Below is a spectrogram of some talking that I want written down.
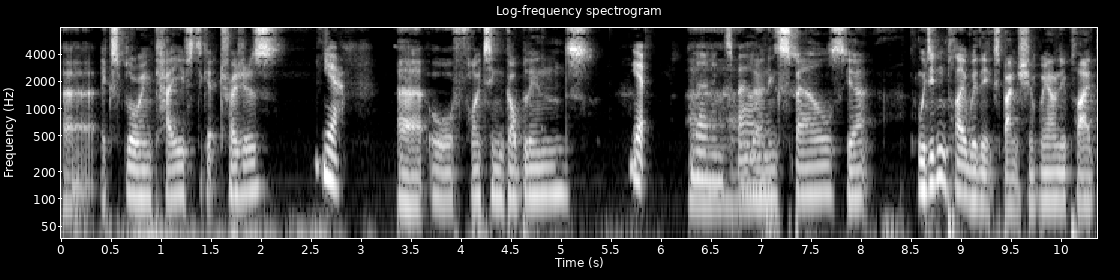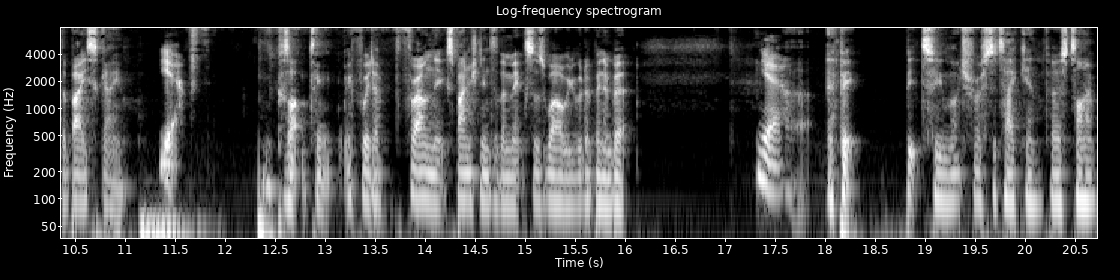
uh, exploring caves to get treasures, yeah, uh, or fighting goblins. yep. Learning uh, spells. Learning spells, yeah. We didn't play with the expansion. We only played the base game Yeah, because I think if we'd have thrown the expansion into the mix as well, we would have been a bit yeah, a bit bit too much for us to take in first time.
